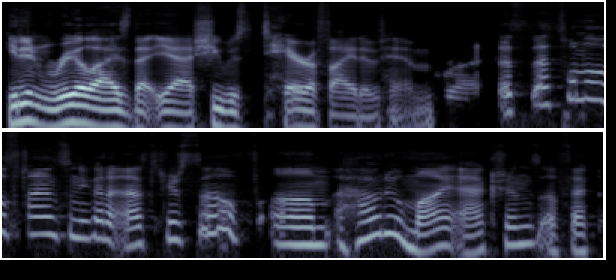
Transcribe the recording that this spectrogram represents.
he didn't realize that yeah she was terrified of him. Right. That's that's one of those times when you gotta ask yourself, um, how do my actions affect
